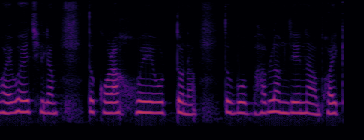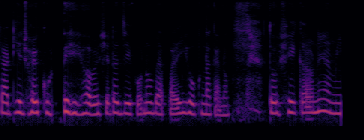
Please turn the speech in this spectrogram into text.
ভয়ে ভয়ে ছিলাম, তো করা হয়ে উঠতো না। তো ভাবলাম যে না, ভয় কাটিয়ে জয় করতেই হবে, সেটা যে কোনো ব্যাপারেই হোক না কেন। তো সেই কারণে আমি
